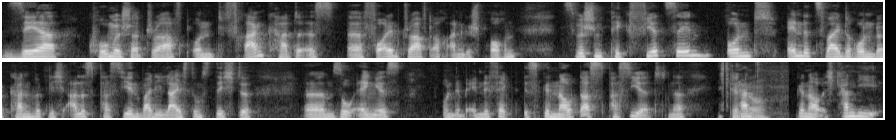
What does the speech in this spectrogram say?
sehr komischer Draft und Frank hatte es äh, vor dem Draft auch angesprochen zwischen Pick 14 und Ende zweite Runde kann wirklich alles passieren, weil die Leistungsdichte ähm, so eng ist. Und im Endeffekt ist genau das passiert. Ne? Ich genau. Kann, genau, ich kann die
